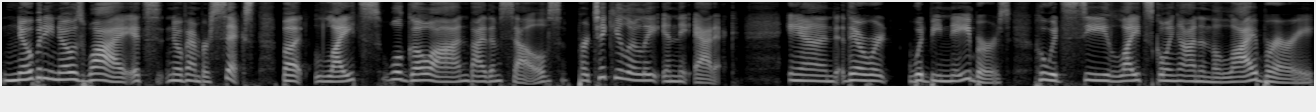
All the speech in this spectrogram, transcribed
Nobody knows why it's November 6th, but lights will go on by themselves, particularly in the attic. And there were would be neighbors who would see lights going on in the library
